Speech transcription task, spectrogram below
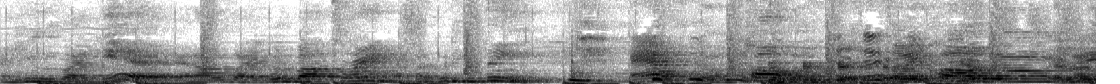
And he was like, yeah. And I was like, what about Terrain? I was like, what do you think? Ask him, call him. So we called him, and And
